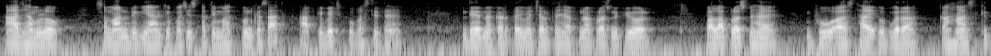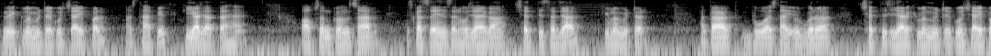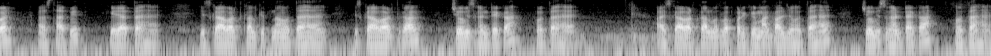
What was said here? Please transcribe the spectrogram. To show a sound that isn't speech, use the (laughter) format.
आज हम लोग समान विज्ञान के 25 अति महत्वपूर्ण के साथ आपके बीच उपस्थित हैं। देर न करते हुए चलते हैं अपना प्रश्न की ओर। पहला प्रश्न है, भू अस्थायी उपग्रह कहाँ कितने किलोमीटर की ऊंचाई पर स्थापित किया जाता है? ऑप्शन के अनुसार इसका सही आंसर हो जाएगा छत्तीस हज़ार किलोमीटर। अर्थात भू अस्थायी उपग्रह छत्तीस हज़ार किलोमीटर की ऊंचाई पर स्थापित किया जाता है। इसका आवर्तकाल कितना होता है? इसका आवर्तकाल चौबीस घंटे का होता है। और इसका आवर्तकाल मतलब परिक्रमा काल जो होता है, चौबीस घंटे का होता है।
